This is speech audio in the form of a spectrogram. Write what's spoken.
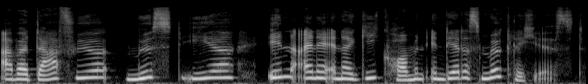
Aber dafür müsst ihr in eine Energie kommen, in der das möglich ist.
